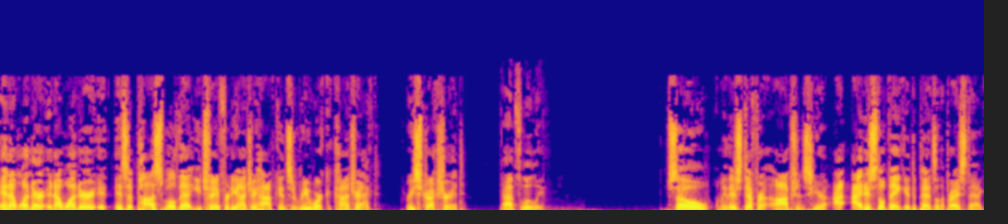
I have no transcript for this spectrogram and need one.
And I wonder, and I wonder, is it possible that you trade for DeAndre Hopkins and rework a contract, restructure it? Absolutely. So, I mean, there's different options here. I, I just don't think it depends on the price tag.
